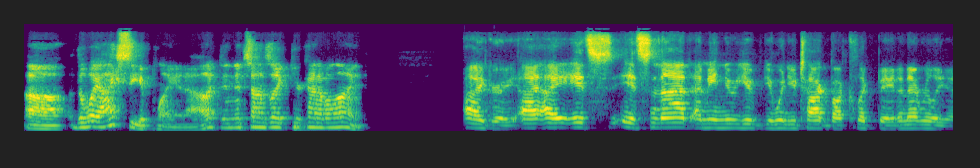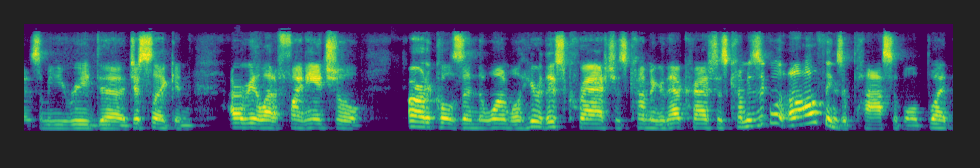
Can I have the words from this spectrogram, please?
uh, the way I see it playing out, and it sounds like you're kind of aligned. I agree. I, I, it's it's not. I mean, you, you when you talk about clickbait, and that really is. I mean, you read uh, just like in I read a lot of financial articles and the one, well, here this crash is coming or that crash is coming. It's like, well, all things are possible, but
